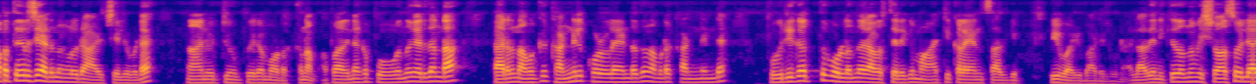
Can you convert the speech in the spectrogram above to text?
അപ്പോൾ തീർച്ചയായിട്ടും നിങ്ങൾ ഒരാഴ്ചയിൽ ഇവിടെ നാനൂറ്റി മുപ്പത് രൂപ മുടക്കണം. അപ്പോൾ അതിനൊക്കെ പോകുമെന്ന് കരുതണ്ട. കാരണം നമുക്ക് കണ്ണിൽ കൊള്ളേണ്ടത് നമ്മുടെ കണ്ണിന്റെ പുരുകത്ത് കൊള്ളുന്ന ഒരവസ്ഥയിലേക്ക് മാറ്റിക്കളയാൻ സാധിക്കും ഈ വഴിപാടിലൂടെ. അല്ലാതെ എനിക്കിതൊന്നും വിശ്വാസമില്ല.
